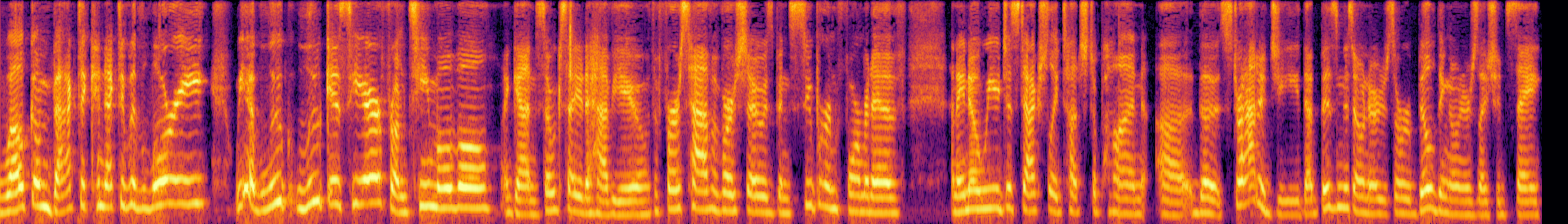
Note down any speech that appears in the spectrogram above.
Welcome back to Connected with Lori. We have Luke Lucas here from T-Mobile. Again, so excited to have you. The first half of our show has been super informative, and I know we just actually touched upon uh, the strategy that business owners or building owners, I should say,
